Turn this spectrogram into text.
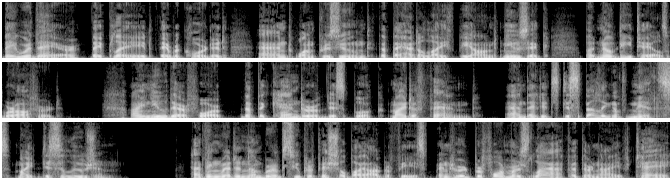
They were there, they played, they recorded, and one presumed that they had a life beyond music, but no details were offered. I knew, therefore, that the candor of this book might offend and that its dispelling of myths might disillusion. Having read a number of superficial biographies and heard performers laugh at their naivete,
